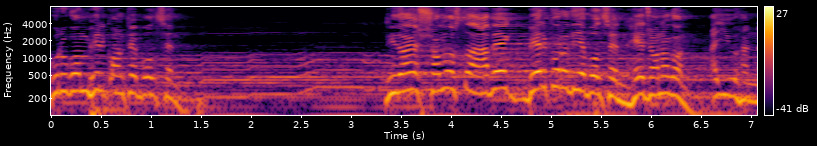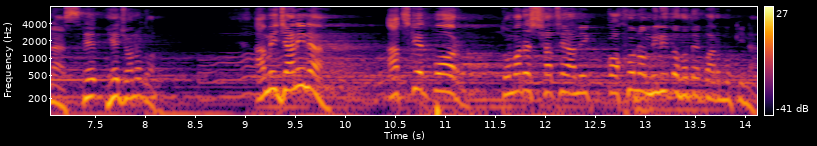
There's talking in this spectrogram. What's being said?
গুরুগম্ভীর কণ্ঠে বলছেন, হৃদয়ের সমস্ত আবেগ বের করে দিয়ে বলছেন, হে জনগণ আইয়ুহান্নাস হে হে জনগণ, আমি জানি না আজকের পর তোমাদের সাথে আমি কখনো মিলিত হতে পারব কিনা।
